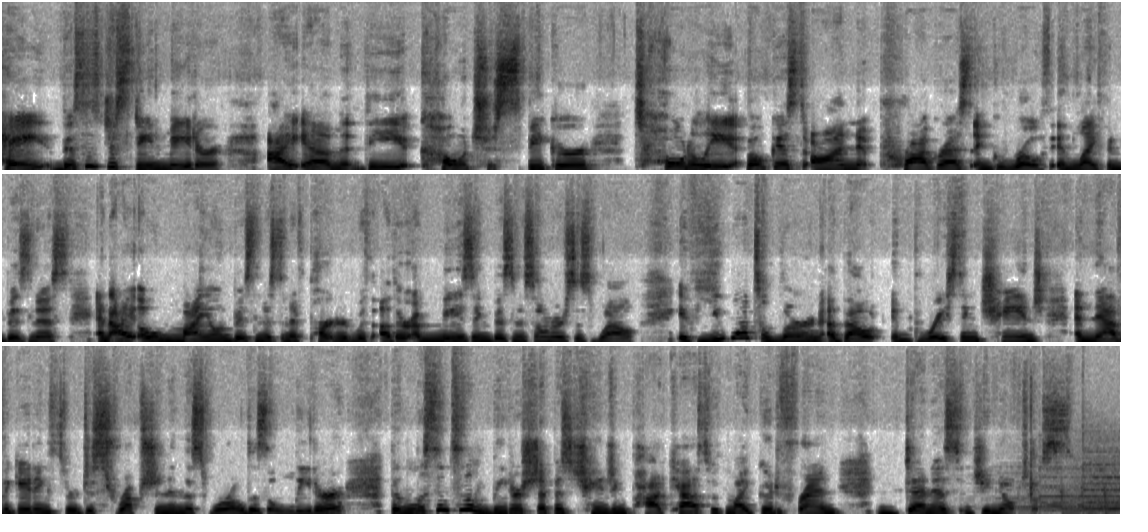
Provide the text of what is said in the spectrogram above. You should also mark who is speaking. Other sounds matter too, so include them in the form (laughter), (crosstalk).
Speaker 1: Hey, this is Justine Mater. I am the coach, speaker, totally focused on progress and growth in life and business. And I own my own business and have partnered with other amazing business owners as well. If you want to learn about embracing change and navigating through disruption in this world as a leader, then listen to the Leadership is Changing podcast with my good friend, Dennis Ginotos.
